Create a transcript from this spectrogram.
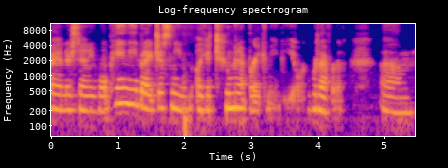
I understand you won't pay me, but I just need like a two minute break, maybe, or whatever. Um,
